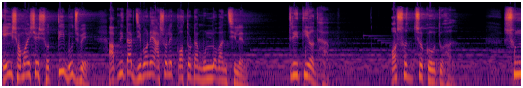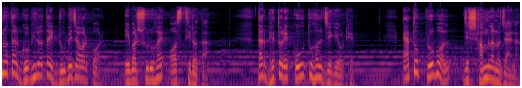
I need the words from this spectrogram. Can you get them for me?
এই সময় সে সত্যিই বুঝবে আপনি তার জীবনে আসলে কতটা মূল্যবান ছিলেন। তৃতীয় ধাপ, অসহ্য কৌতূহল। শূন্যতার গভীরতায় ডুবে যাওয়ার পর এবার শুরু হয় অস্থিরতা। তার ভেতরে কৌতূহল জেগে ওঠে। এত প্রবল যে সামলানো যায় না।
